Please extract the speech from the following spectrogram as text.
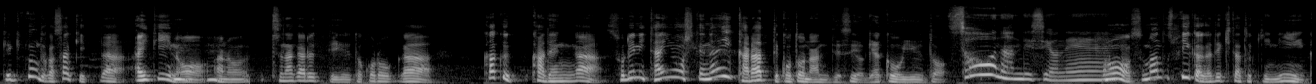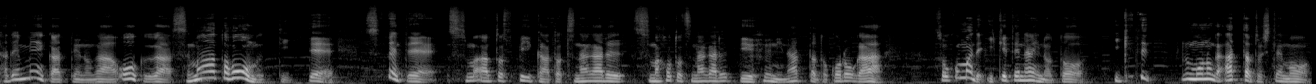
結局のところさっき言った IT の,、あのつながるっていうところが各家電がそれに対応してないからってことなんですよ逆を言うと。そうなんですよね。このスマートスピーカーができた時に家電メーカーっていうのが多くがスマートホームって言って全てスマートスピーカーとつながるスマホとつながるっていう風になったところがそこまでいけてないのといけてるものがあったとしても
